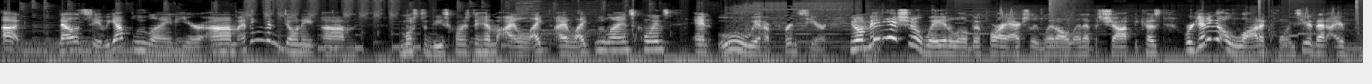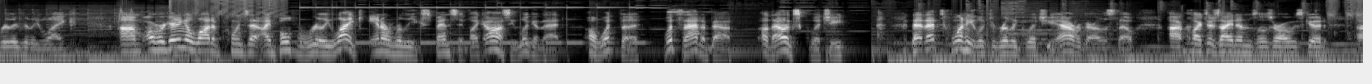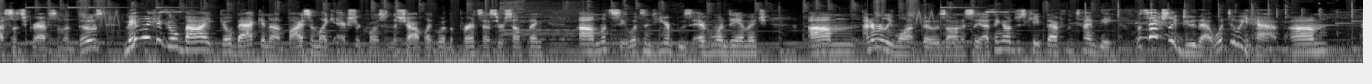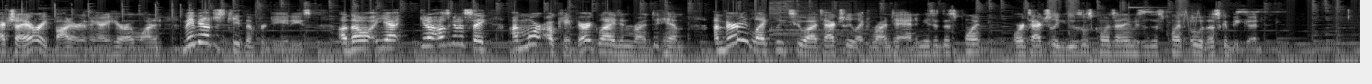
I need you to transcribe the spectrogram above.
Uh, now let's see, we got Blue Lion here. Um, I think I'm gonna donate, um, most of these coins to him. I like I like Blue Lion's coins, and ooh, we have a Prince here. You know, maybe I should have waited a little before I actually went all in at the shop, because we're getting a lot of coins here that I really, really like. Um, or we're getting a lot of coins that I both really like and are really expensive. Like, honestly, look at that. Oh, what the? What's that about? Oh, that looks glitchy. that, that 20 looked really glitchy. Ah, regardless, though. Uh, collector's items, those are always good. Uh, so let's grab some of those. Maybe we could go buy, go back and uh, buy some like extra coins from the shop, like with the princess or something. Um, let's see, what's in here? Boost everyone damage. Um, I don't really want those, honestly. I think I'll just keep that for the time being. Let's actually do that. What do we have? Um, actually, I already bought everything I hear I wanted. Maybe I'll just keep them for deities. Although, yeah, you know, I was gonna say, I'm more, okay, very glad I didn't run to him. I'm very likely to, uh, to actually, like, run to enemies at this point, or to actually use those coins on enemies at this point. Ooh, this could be good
